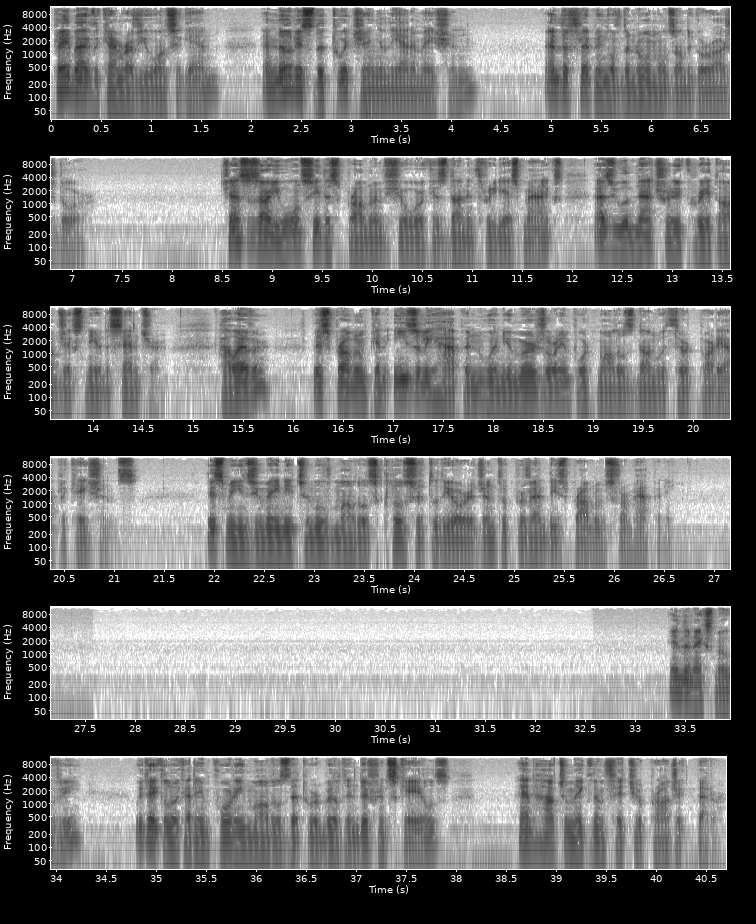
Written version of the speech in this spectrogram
Play back the camera view once again, and notice the twitching in the animation, and the flipping of the normals on the garage door. Chances are you won't see this problem if your work is done in 3ds Max, as you would naturally create objects near the center. However, this problem can easily happen when you merge or import models done with third-party applications. This means you may need to move models closer to the origin to prevent these problems from happening. In the next movie, we take a look at importing models that were built in different scales and how to make them fit your project better.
